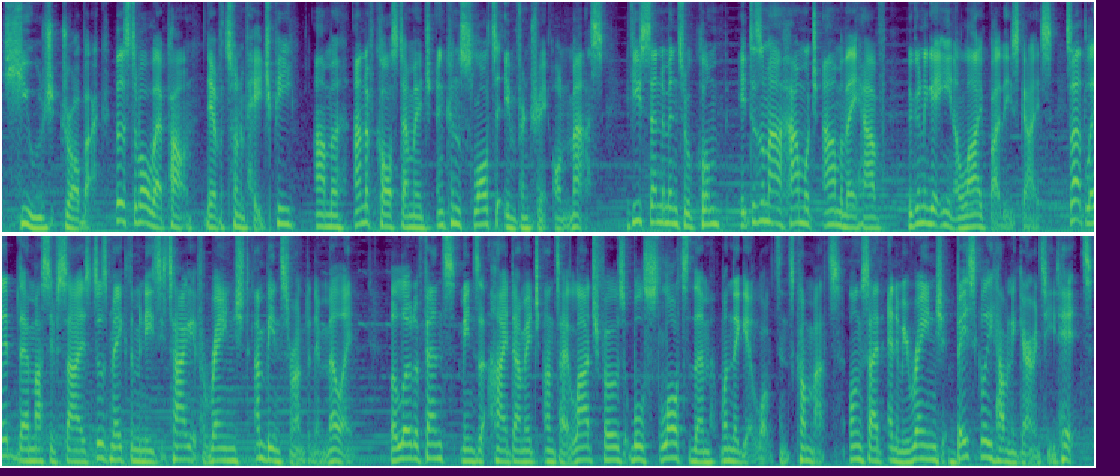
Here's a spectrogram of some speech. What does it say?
huge drawback. First of all, their power. They have a ton of HP, armor, and of course damage, and can slaughter infantry en masse. If you send them into a clump, it doesn't matter how much armor they have, they're going to get eaten alive by these guys. Sadly, their massive size does make them an easy target for ranged and being surrounded in melee. The low defense means that high damage anti-large foes will slaughter them when they get locked into combat, alongside enemy range basically having a guaranteed hit.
